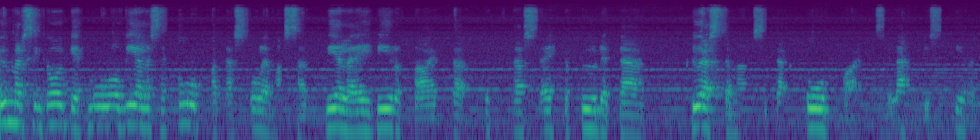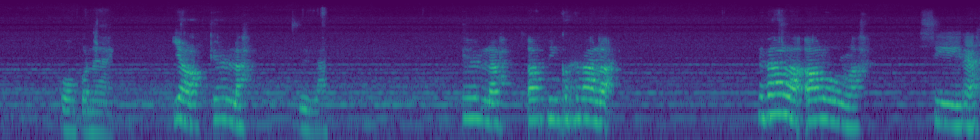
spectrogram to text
ymmärsinkö oikein, että mulla on vielä se tulppa tässä olemassa, vielä ei virtaa, että, että tässä ehkä pyydetään työstämään sitä tulppaa, että se lähtisi irti. Onko näin? Joo, kyllä. Kyllä. Kyllä. Olet niin hyvällä, hyvällä alulla siinä.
